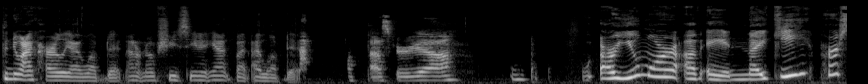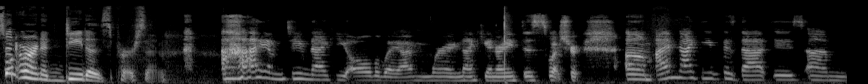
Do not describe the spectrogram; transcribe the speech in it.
the new iCarly. I loved it. I don't know if she's seen it yet, but I loved it. I'll ask her. Yeah. Are you more of a Nike person or an Adidas person? I am Team Nike all the way. I'm wearing Nike underneath this sweatshirt. Um, I'm Nike because that is um,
